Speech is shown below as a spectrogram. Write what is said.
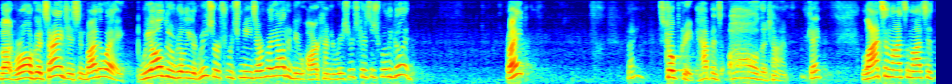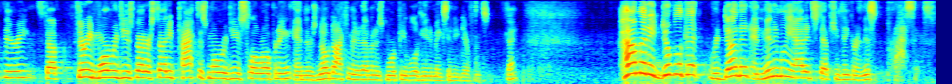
But we're all good scientists, and by the way, we all do really good research, which means everybody ought to do our kind of research because it's really good. Right? Right? Scope creep happens all the time. Okay? Lots and lots and lots of theory stuff. Theory, more reviews, better study. Practice, more reviews, slower opening. And there's no documented evidence more people looking at it makes any difference. Okay? How many duplicate, redundant, and minimally added steps you think are in this process?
